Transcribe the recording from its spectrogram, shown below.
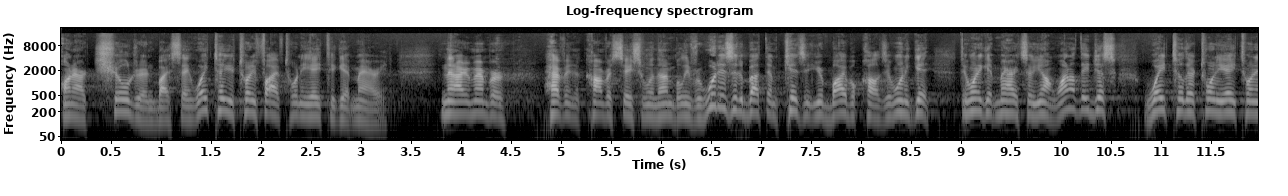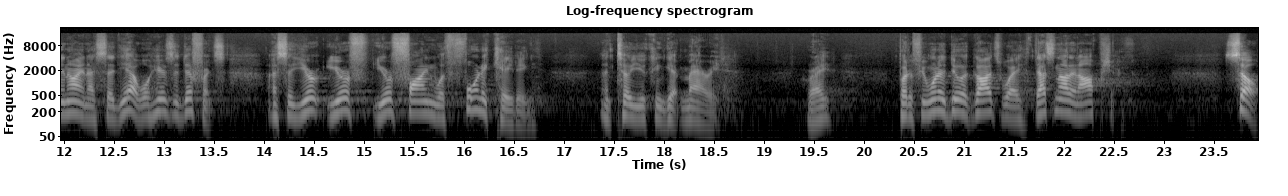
on our children by saying, wait till you're 25, 28 to get married. And then I remember having a conversation with an unbeliever. What is it about them kids at your Bible college? They want to get, they want to get married so young. Why don't they just wait till they're 28, 29? I said, yeah, well, here's the difference. I said, you're, you're, you're fine with fornicating until you can get married, right? But if you want to do it God's way, that's not an option. So,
